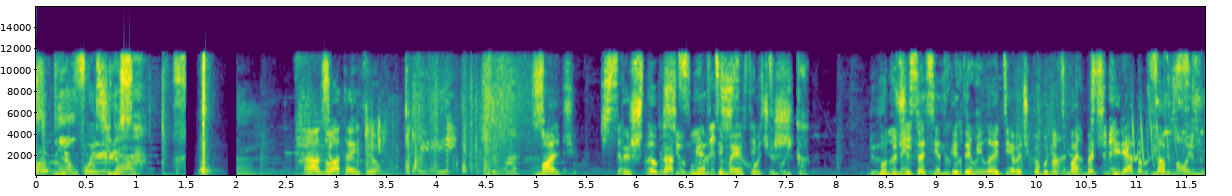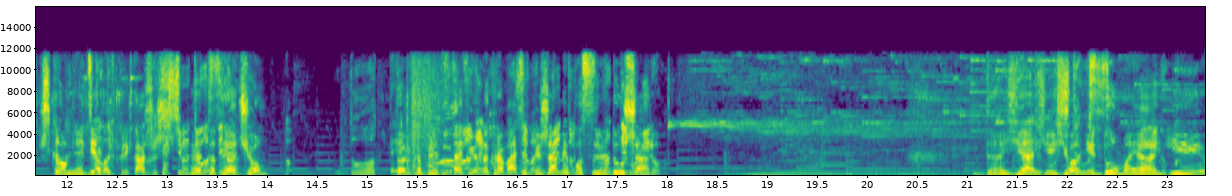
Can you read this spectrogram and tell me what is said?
А где Фейрис? А ну отойдем. Мальчик, ты что, гад, смерти моей хочешь? Будучи соседкой, эта милая девочка будет спать почти рядом со мной. Что мне делать прикажешь? Это ты о чем? Только представь ее на кровати в пижаме после душа. Да я ее не думая и...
